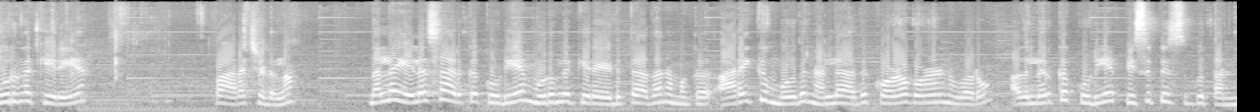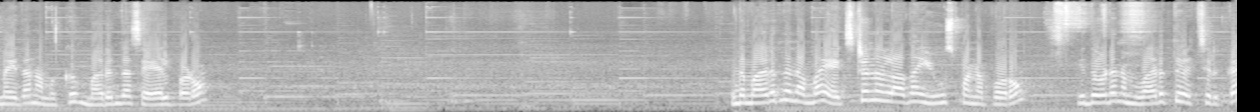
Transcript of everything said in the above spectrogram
முருங்கைக்கீரையை இப்போ அரைச்சிடலாம். நல்லா இலசாக இருக்கக்கூடிய முருங்கைக்கீரை எடுத்தால் தான் நமக்கு அரைக்கும் போது நல்லா அது குழ குழன்னு வரும். அதில் இருக்கக்கூடிய பிசு பிசுப்பு தன்மை தான் நமக்கு மருந்தாக செயல்படும். இந்த மருந்து நம்ம எக்ஸ்டர்னலாக தான் யூஸ் பண்ண போகிறோம் இதோட நம்ம வறுத்து வச்சுருக்க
